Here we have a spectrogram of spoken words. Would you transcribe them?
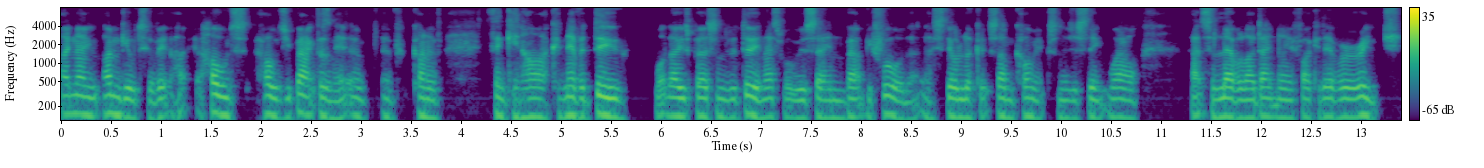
I know I'm guilty of it. holds holds you back, doesn't it? Of, of, kind of thinking, oh, I could never do what those persons were doing. That's what we were saying about before. That I still look at some comics and I just think, wow, that's a level I don't know if I could ever reach.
